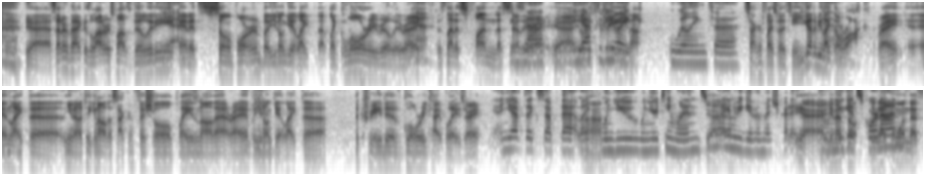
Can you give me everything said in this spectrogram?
Yeah. center back is a lot of responsibility, Yeah. and it's so important, but you don't get like like glory really, right? Yeah. It's not as fun necessarily, Exactly. right? Yeah, You don't have to be, like, huh? Willing to. sacrifice for the team. You got to be like the Rock, right? And, and like the you know taking all the sacrificial plays and all that, right? But you don't get like the the creative glory type plays, right? Yeah, and you have to accept that, like Uh-huh. when you when your team wins, you're not going to be given much credit. Yeah, And you're when not you get the, scored on, the one that's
